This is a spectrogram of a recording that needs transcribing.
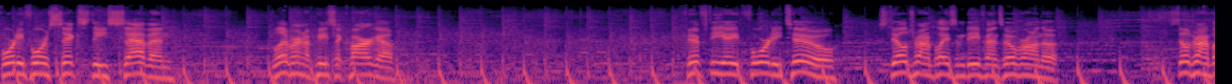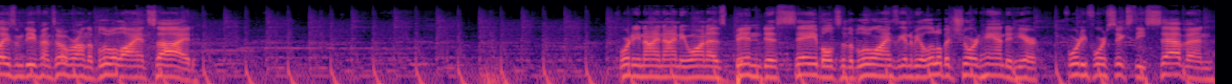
Forty-four sixty-seven, delivering a piece of cargo. Fifty-eight forty-two, still trying to play some defense over on the, still trying to play some defense over on the Blue Alliance side. 4991 has been disabled, so the blue line is going to be a little bit short-handed here. 4467.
